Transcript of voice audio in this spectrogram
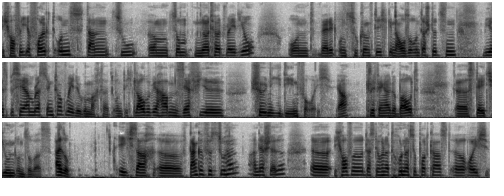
ich hoffe, ihr folgt uns dann zu, ähm, zum Nerdhurt Radio und werdet uns zukünftig genauso unterstützen, wie es bisher am Wrestling Talk Radio gemacht hat. Und ich glaube, wir haben sehr viel schöne Ideen für euch. Ja, Cliffhanger gebaut, äh, stay tuned und sowas. Also, ich sag äh, danke fürs Zuhören an der Stelle. Äh, ich hoffe, dass der 100. 100. Podcast äh, euch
